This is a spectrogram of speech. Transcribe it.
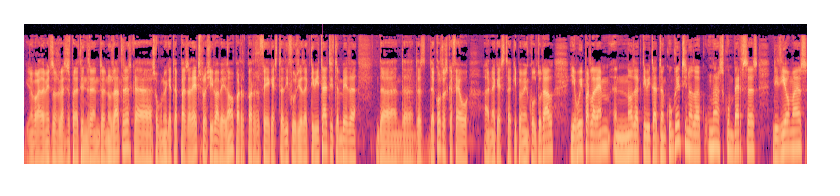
I una vegada més, doncs, gràcies per atendre'ns a nosaltres, que som una miqueta pesadets, però així va bé, no?, per, per fer aquesta difusió d'activitats i també de, de, de, de, de coses que feu en aquest equipament cultural. I avui parlarem no d'activitats en concret, sinó d'unes converses d'idiomes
